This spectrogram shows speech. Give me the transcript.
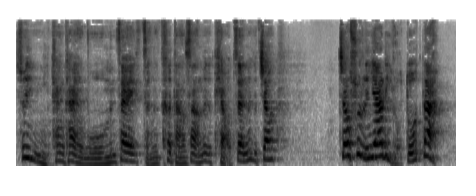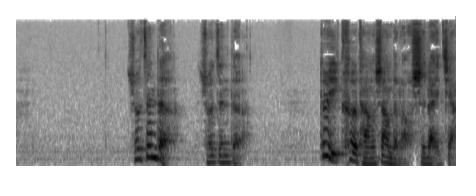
所以你看看我们在整个课堂上那个挑战，那个教教书的压力有多大？说真的，说真的，对于课堂上的老师来讲，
